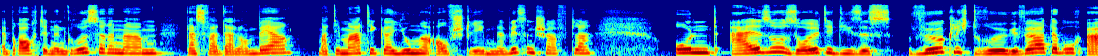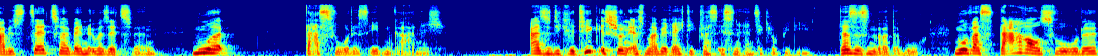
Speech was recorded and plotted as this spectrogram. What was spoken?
Er brauchte einen größeren Namen. Das war D'Alembert, Mathematiker, junger, aufstrebender Wissenschaftler. Und also sollte dieses wirklich dröge Wörterbuch A bis Z, zwei Bände übersetzt werden. Nur das wurde es eben gar nicht. Also die Kritik ist schon erstmal berechtigt, was ist eine Enzyklopädie? Das ist ein Wörterbuch. Nur was daraus wurde,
